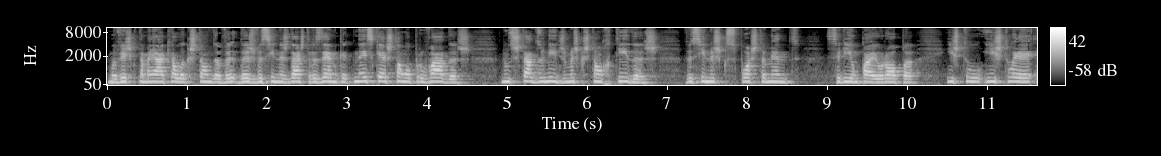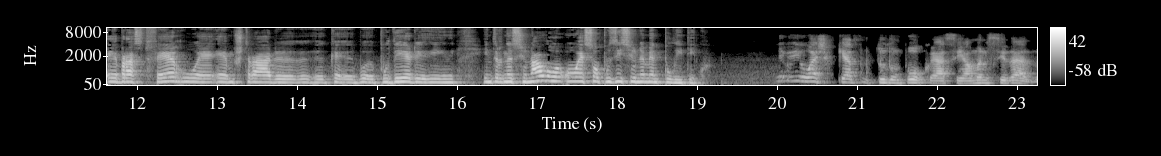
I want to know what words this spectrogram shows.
uma vez que também há aquela questão da, das vacinas da AstraZeneca que nem sequer estão aprovadas nos Estados Unidos, mas que estão retidas, vacinas que supostamente seriam para a Europa. Isto, isto é, é braço de ferro? É, é mostrar uh, poder internacional ou, ou, é só posicionamento político? Eu, acho que há tudo um pouco. Há, assim, há uma necessidade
